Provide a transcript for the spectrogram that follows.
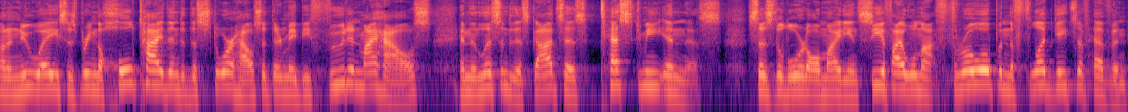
on a new way? He says, Bring the whole tithe into the storehouse that there may be food in my house. And then listen to this God says, Test me in this says the Lord Almighty, and see if I will not throw open the floodgates of heaven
